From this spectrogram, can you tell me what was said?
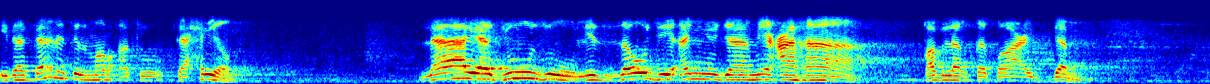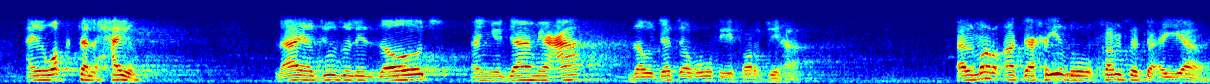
إذا كانت المرأة تحيض لا يجوز للزوج أن يجامعها قبل انقطاع الدم أي وقت الحيض. لا يجوز للزوج أن يجامع زوجته في فرجها. المرأة تحيض خمسة أيام.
